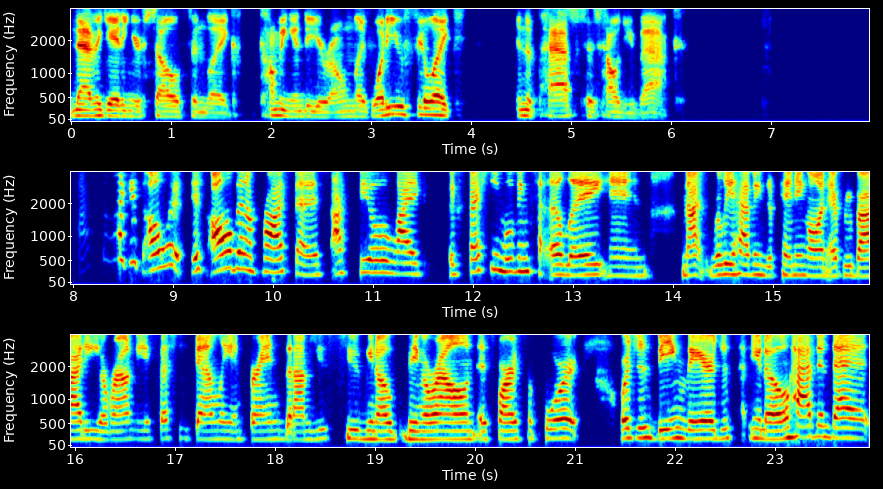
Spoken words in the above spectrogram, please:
navigating yourself and like coming into your own. Like, what do you feel like in the past has held you back? I feel like it's always it's all been a process. I feel like especially moving to LA and not really having depending on everybody around me, especially family and friends that I'm used to, you know, being around as far as support or just being there, just, you know, having that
